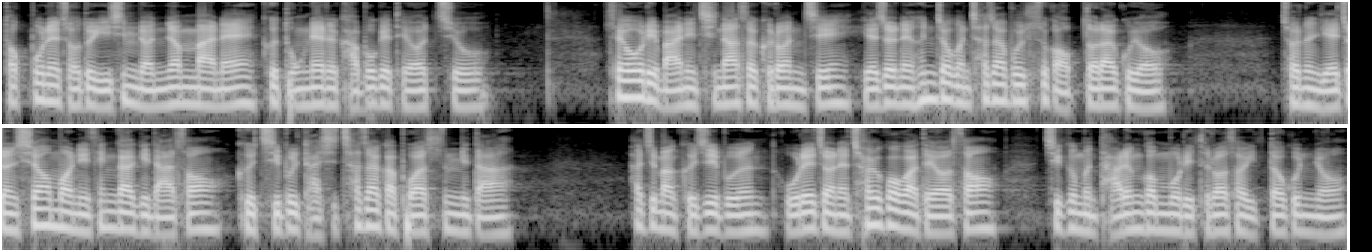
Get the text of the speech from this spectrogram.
덕분에 저도 20 몇 년 만에 그 동네를 가보게 되었지요. 세월이 많이 지나서 그런지 예전의 흔적은 찾아볼 수가 없더라고요. 저는 예전 시어머니 생각이 나서 그 집을 다시 찾아가 보았습니다. 하지만 그 집은 오래전에 철거가 되어서 지금은 다른 건물이 들어서 있더군요.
